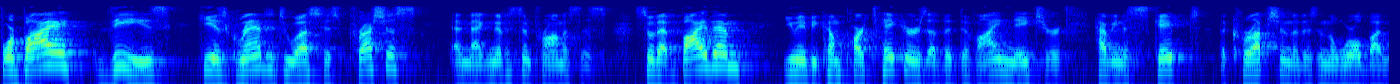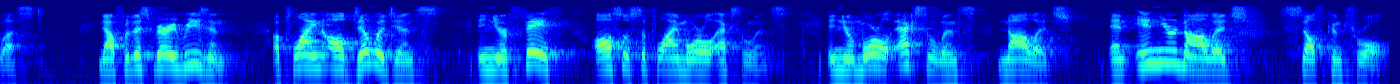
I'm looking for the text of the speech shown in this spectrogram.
For by these he has granted to us his precious and magnificent promises, so that by them you may become partakers of the divine nature, having escaped the corruption that is in the world by lust. Now, for this very reason, applying all diligence, in your faith also supply moral excellence. In your moral excellence, knowledge. And in your knowledge, self control.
